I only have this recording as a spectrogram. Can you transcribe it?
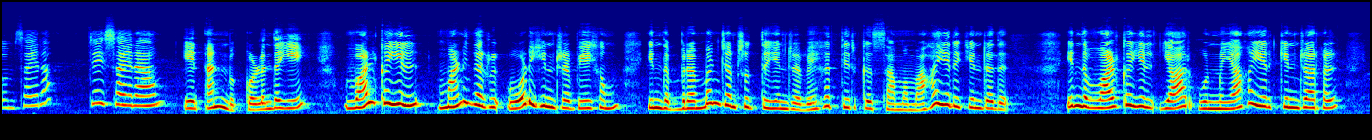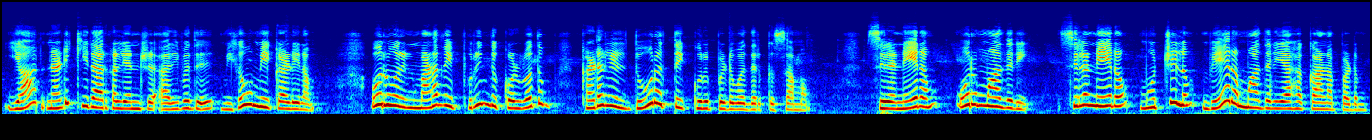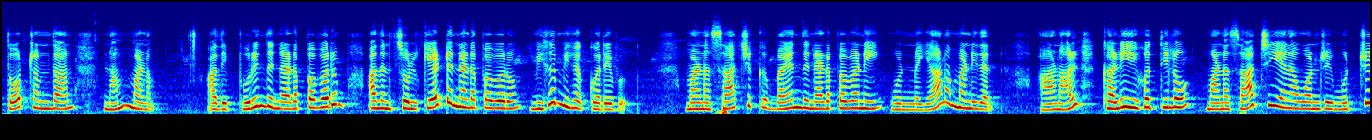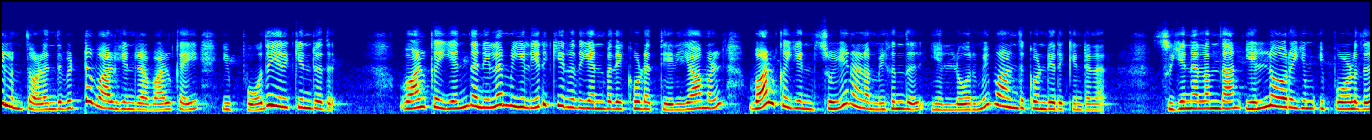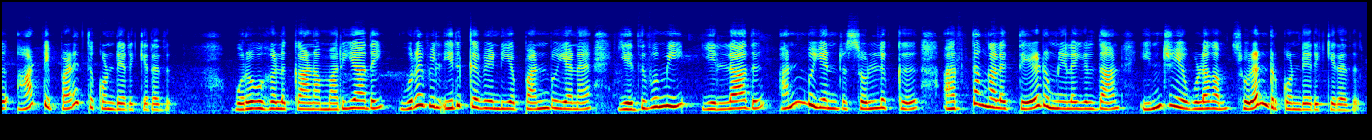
ஓம் சாய்ராம். ஜெய் சாய்ராம். என் அன்பு குழந்தையே வாழ்க்கையில் மனிதர்கள் ஓடுகின்ற வேகம் இந்த பிரபஞ்சம் சுத்துகின்ற வேகத்திற்கு சமமாக இருக்கின்றது. இந்த வாழ்க்கையில் யார் உண்மையாக இருக்கின்றார்கள் யார் நடிக்கிறார்கள் என்று அறிவது மிகவுமே கடினம். ஒருவரின் மனதை புரிந்து கொள்வதும் கடலில் தூரத்தை குறிப்பிடுவதற்கு சமம். சில நேரம் ஒரு மாதிரி சில நேரம் முற்றிலும் வேறு மாதிரியாக காணப்படும் தோற்றம்தான் நம் மனம். அதை புரிந்து நடப்பவரும் அதன் சொல் கேட்டு நடப்பவரும் மிக மிக குறைவு. மனசாட்சிக்கு பயந்து நடப்பவனே உண்மையான மனிதன். ஆனால் கலியுகத்திலோ மனசாட்சி என ஒன்றை முற்றிலும் தொலைந்துவிட்டு வாழ்கின்ற வாழ்க்கை இப்போது இருக்கின்றது. வாழ்க்கை எந்த நிலைமையில் இருக்கிறது என்பதை கூட தெரியாமல் வாழ்க்கையின் சுயநலம் மிகுந்து எல்லோருமே வாழ்ந்து கொண்டிருக்கின்றனர். சுயநலம்தான் எல்லோரையும் இப்பொழுது ஆட்டி படைத்து கொண்டிருக்கிறது. உறவுகளுக்கான மரியாதை உறவில் இருக்க வேண்டிய பண்பு என எதுவுமே இல்லாது அன்பு என்ற சொல்லுக்கு அர்த்தங்களை தேடும் நிலையில்தான் இன்றைய உலகம் சுழன்று கொண்டிருக்கிறது.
